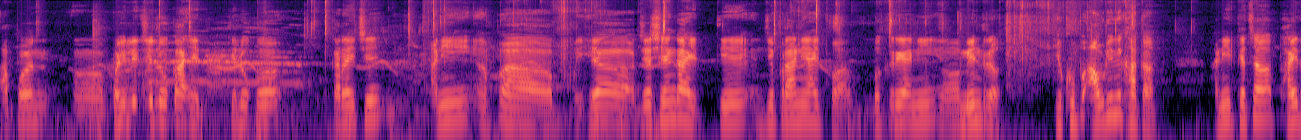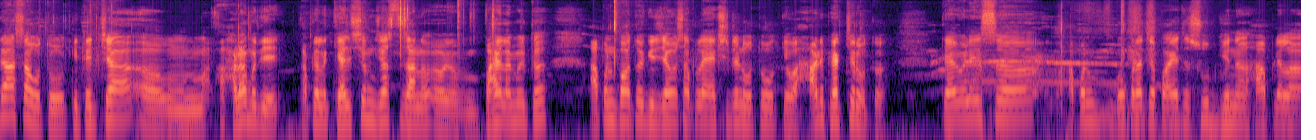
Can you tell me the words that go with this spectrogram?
आपण पहिले जे लोक आहेत ते लोक करायचे आणि प- ह्या ज्या शेंगा आहेत ते जे प्राणी आहेत पहा बकरे आणि मेंढरं हे खूप आवडीने खातात. आणि त्याचा फायदा असा होतो की त्यांच्या हाडामध्ये आपल्याला कॅल्शियम जास्त जाणं पाहायला मिळतं. आपण पाहतो की ज्यावेळेस आपला ॲक्सिडेंट होतो किंवा हाड फ्रॅक्चर होतं त्यावेळेस आपण बोकडाच्या पायाचं सूप घेणं हा आपल्याला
